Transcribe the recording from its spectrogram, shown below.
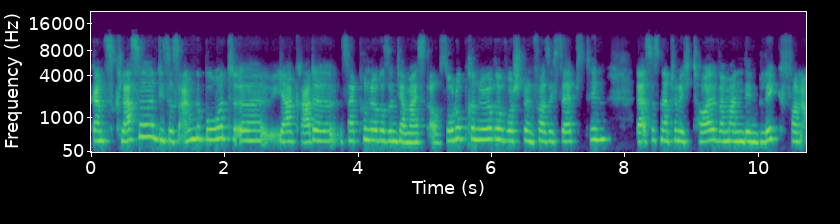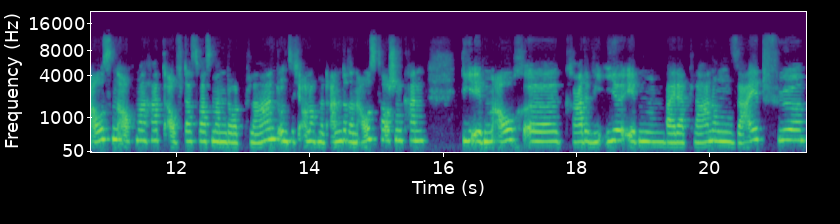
ganz klasse, dieses Angebot. Äh, ja, gerade Zeitpreneure sind ja meist auch Solopreneure, wursteln vor sich selbst hin. Da ist es natürlich toll, wenn man den Blick von außen auch mal hat auf das, was man dort plant und sich auch noch mit anderen austauschen kann, die eben auch, äh, gerade wie ihr eben bei der Planung seid für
